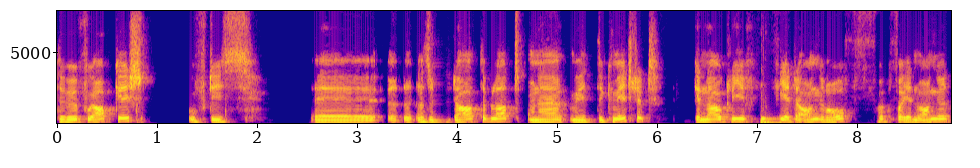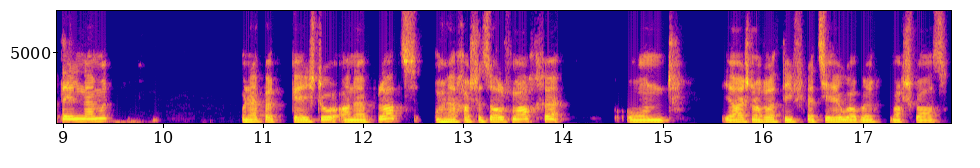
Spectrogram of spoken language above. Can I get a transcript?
den Würfel abgibst auf dein äh, also Datenblatt und dann wird er gemischt. Genau gleich wie der andere auch von jedem anderen Teilnehmer. Und dann gehst du an einen Platz und dann kannst du Solve machen. Und ja, ist noch relativ speziell, aber macht Spaß.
